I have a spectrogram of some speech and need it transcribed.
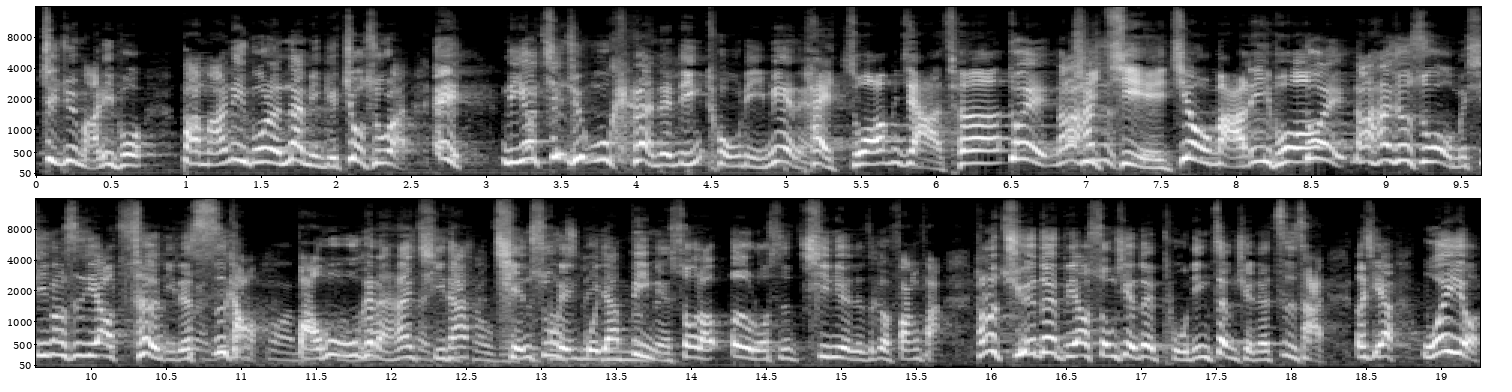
进去马利波，把马利波的难民给救出来。哎，你要进去乌克兰的领土里面，派装甲车对，然后去解救马利波。对，然后他就说我们西方世界要彻底的思考保护乌克兰和其他前苏联国家，避免受到俄罗斯侵略的这个方法。他说绝对不要松懈对普丁政权的制裁，而且要唯有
